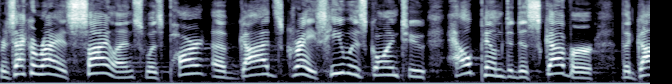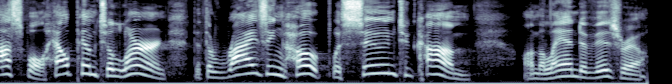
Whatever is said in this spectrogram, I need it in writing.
For Zechariah's silence was part of God's grace. He was going to help him to discover the gospel, help him to learn that the rising hope was soon to come on the land of Israel,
